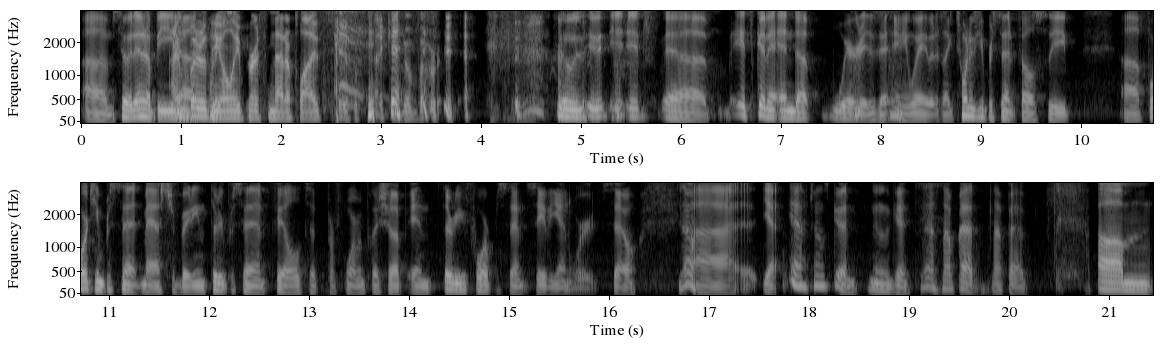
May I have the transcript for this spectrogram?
Um, so it ended up being I'm uh, literally 20 the only person that applies to. I can go vote. right now. it was it it, it uh, it's going to end up where it is anyway. But it's like twenty two percent fell asleep, uh, fourteen percent masturbating, thirty percent fail to perform a push up, and thirty four percent say the n word. So, No. uh, yeah, yeah, that was good. It was good. Yeah, not bad, not bad. Um,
